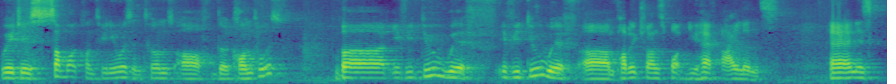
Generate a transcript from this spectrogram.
which is somewhat continuous in terms of the contours. But if you do with if you do with um, public transport, you have islands, and it's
